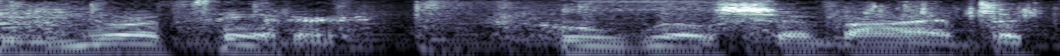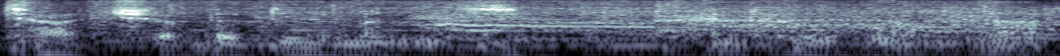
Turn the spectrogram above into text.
In your theater, who will survive the touch of the demons and who will not?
